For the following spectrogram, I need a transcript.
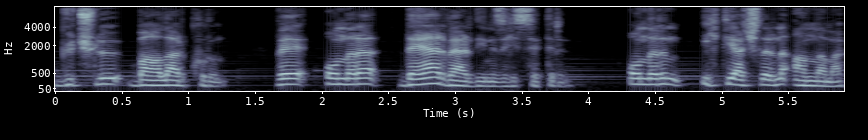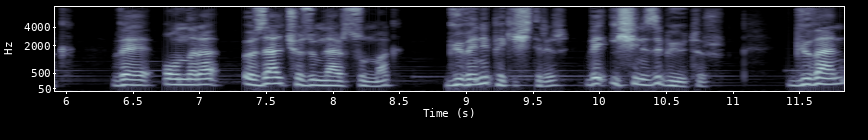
güçlü bağlar kurun ve onlara değer verdiğinizi hissettirin. Onların ihtiyaçlarını anlamak ve onlara özel çözümler sunmak güveni pekiştirir ve işinizi büyütür. Güven,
